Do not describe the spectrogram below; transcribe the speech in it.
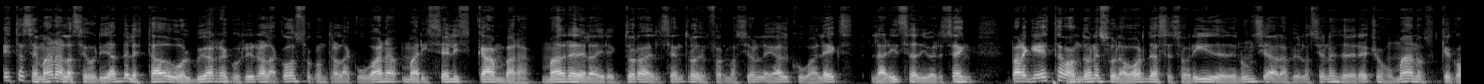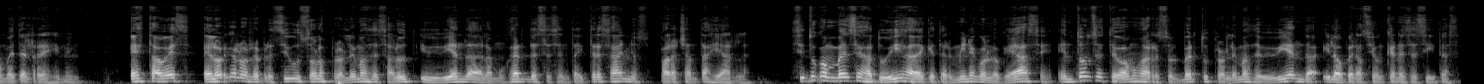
Esta semana la seguridad del Estado volvió a recurrir al acoso contra la cubana Maricelis Cámbara, madre de la directora del Centro de Información Legal Cubalex, Larissa Diversen, para que ésta abandone su labor de asesoría y de denuncia de las violaciones de derechos humanos que comete el régimen. Esta vez, el órgano represivo usó los problemas de salud y vivienda de la mujer de 63 años para chantajearla. Si tú convences a tu hija de que termine con lo que hace, entonces te vamos a resolver tus problemas de vivienda y la operación que necesitas.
